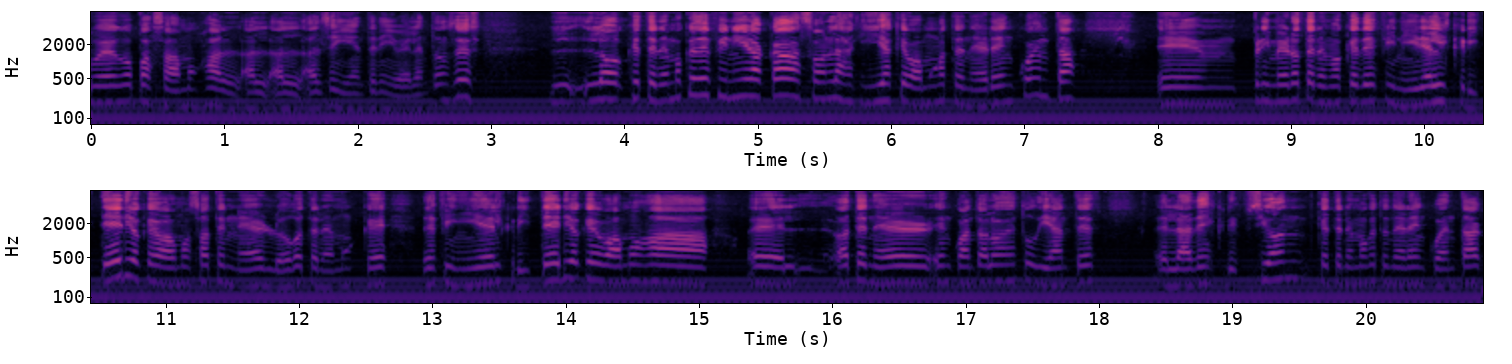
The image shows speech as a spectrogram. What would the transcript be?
luego pasamos al, siguiente nivel. Entonces lo que tenemos que definir acá son las guías que vamos a tener en cuenta. Em, primero tenemos que definir el criterio que vamos a tener luego tenemos que definir el criterio que vamos a, a tener en cuanto a los estudiantes la descripción que tenemos que tener en cuenta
